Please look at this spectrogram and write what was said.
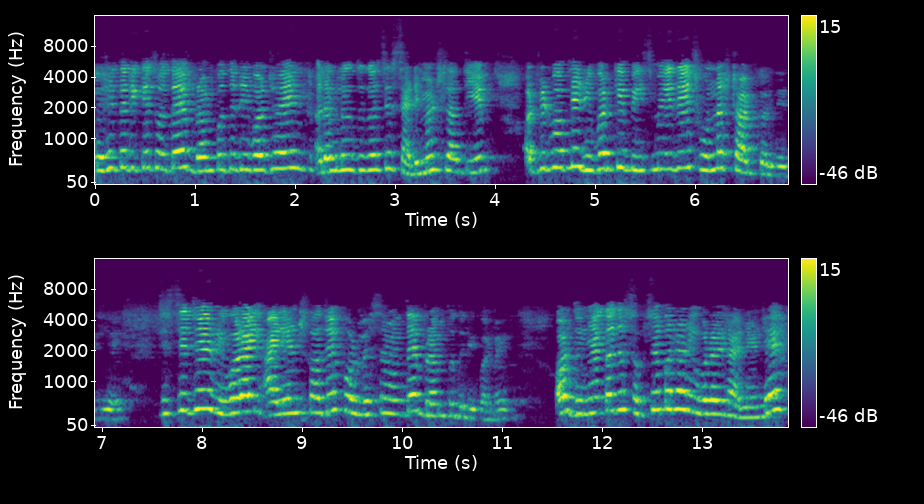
तो इसी तरीके से होता है, ब्रह्मपुत्र रिवर जो है अलग अलग जगह से सेडिमेंट्स लाती है और फिर वो अपने रिवर के बीच में जो है छोड़ना स्टार्ट कर देती है। जिससे जो रिवर एंड आइलैंड का जो फॉर्मेशन होता है ब्रह्मपुत्र रिवर में। और दुनिया का जो सबसे बड़ा रिवर एंड आइलैंड है,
